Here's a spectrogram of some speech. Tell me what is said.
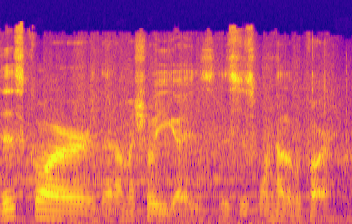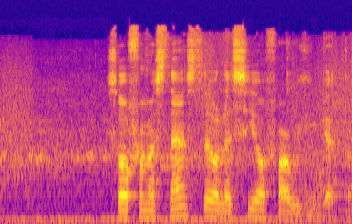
This car that I'm going to show you guys is just one hell of a car. So from a standstill, let's see how far we can get though.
